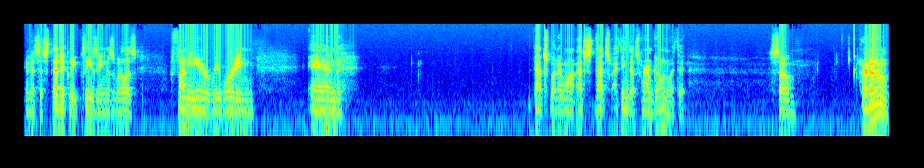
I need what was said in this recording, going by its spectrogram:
and it's aesthetically pleasing as well as funny or rewarding, and that's what I want. That's that's I think that's where I'm going with it. So, I don't know.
